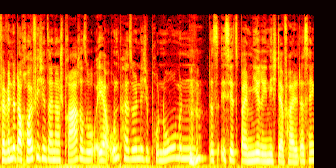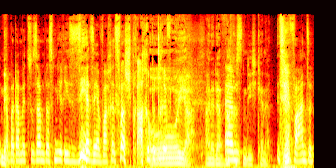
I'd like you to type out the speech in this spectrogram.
verwendet auch häufig in seiner Sprache so eher unpersönliche Pronomen. Das ist jetzt bei Miri nicht der Fall. Das hängt Nee. aber damit zusammen, dass Miri sehr, sehr wach ist, was Sprache betrifft. Oh ja, eine der Ähm, wachsten, die ich kenne. Der Wahnsinn.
